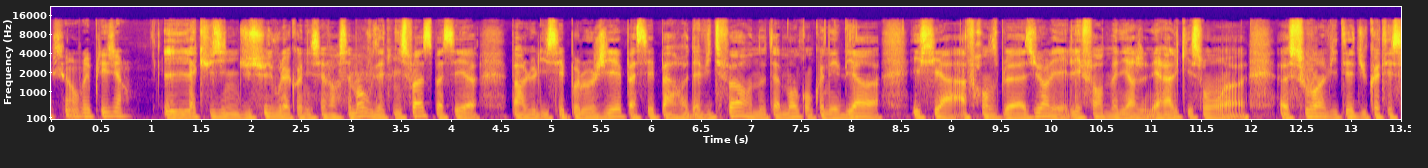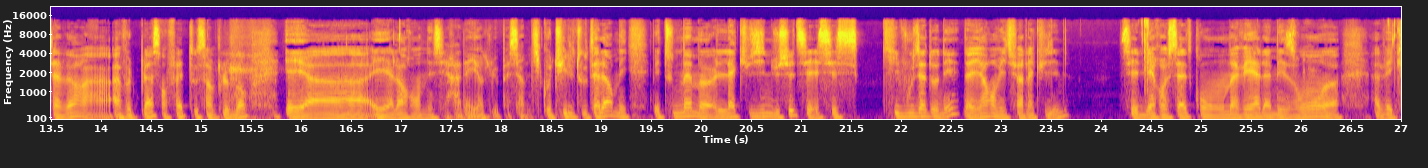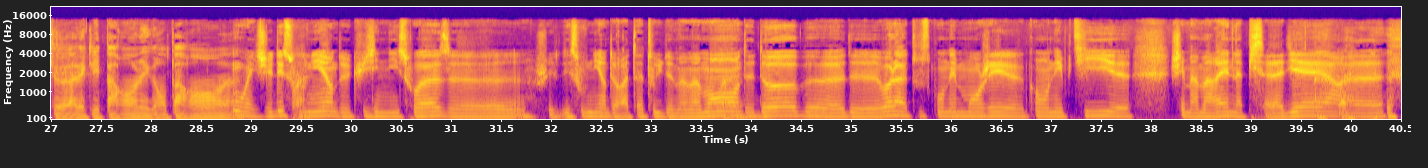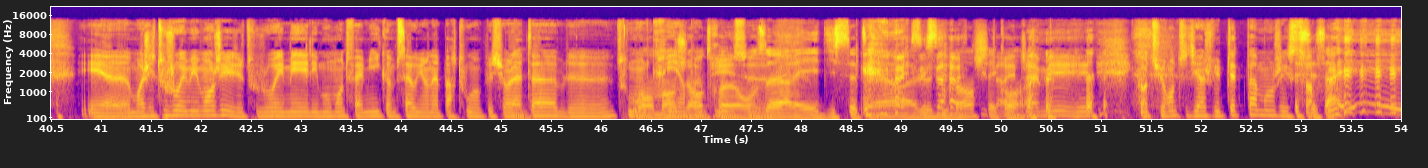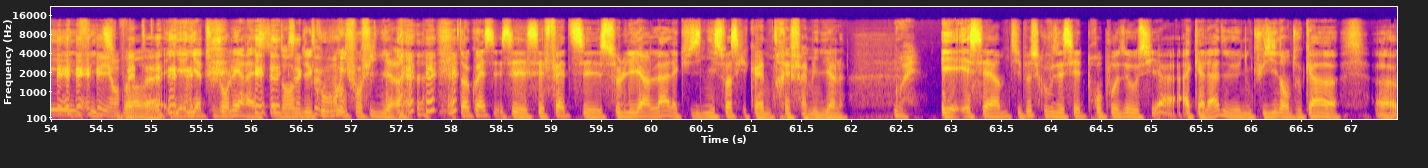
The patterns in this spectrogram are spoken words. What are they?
c'est un vrai plaisir. La cuisine du Sud, vous la connaissez forcément. Vous êtes niçoise, passé par le lycée Paul Augier, passé par David Fort, notamment, qu'on connaît bien ici à France Bleu Azur, les, Forts de manière générale, qui sont souvent invités du côté saveur, à, votre place, en fait, tout simplement. Et, et alors, on essaiera d'ailleurs de lui passer un petit coup de fil tout à l'heure, mais, mais tout de même, la cuisine du Sud, c'est ce qui vous a donné, d'ailleurs, envie de faire de la cuisine? C'est les recettes qu'on avait à la maison euh, avec euh, avec les parents, les grands-parents. Euh. Oui, j'ai des souvenirs de cuisine niçoise, j'ai des souvenirs de ratatouille de ma maman, de daube, de voilà tout ce qu'on aime manger quand on est petit. chez ma marraine, la pisse saladière. et moi, j'ai toujours aimé manger. J'ai toujours aimé les moments de famille comme ça où il y en a partout un peu sur la mm. table. tout le monde on mange entre 11h et 17h le dimanche. et quand... jamais. quand tu rentres, tu te dis ah, je vais peut-être pas manger ce soir. C'est ça. effectivement, il y, a toujours les restes. Donc du coup, il faut finir. donc ouais, c'est fait, c'est ce lien-là, la cuisine niçoise, qui est quand même très familiale. Ouais. Et, c'est un petit peu ce que vous essayez de proposer aussi à, Calade, une cuisine en tout cas, euh,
